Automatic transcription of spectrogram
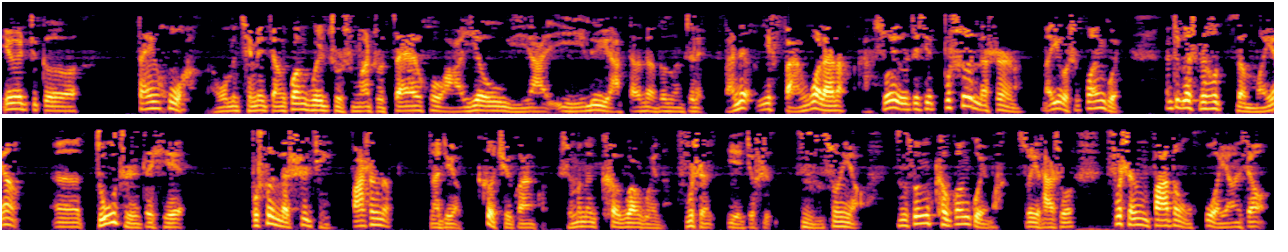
因为这个灾祸啊，我们前面讲官鬼主什么主灾祸啊、忧疑啊、疑虑啊等等等等之类。反正你反过来呢啊，所有这些不顺的事呢，那又是官鬼。那这个时候怎么样呃阻止这些不顺的事情发生呢？那就要克去官鬼。什么能克官鬼呢？福神，也就是子孙爻，子孙克官鬼嘛。所以他说福神发动祸殃消，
